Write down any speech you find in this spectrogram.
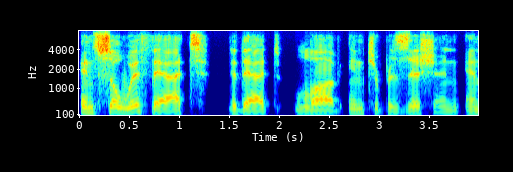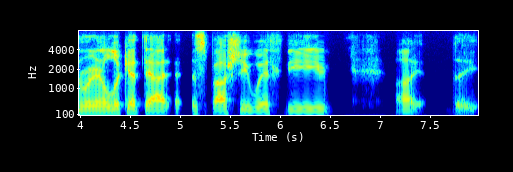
And so, with that, that law of interposition, and we're going to look at that especially with the uh, the,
